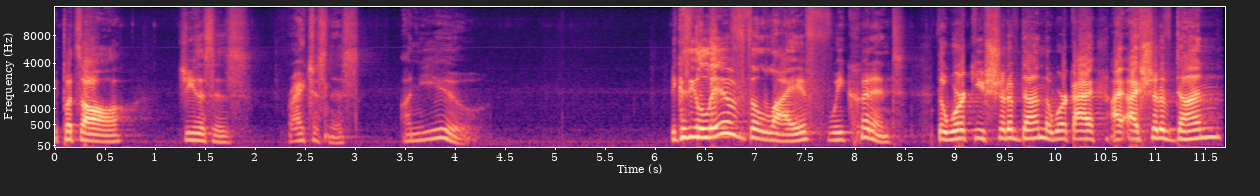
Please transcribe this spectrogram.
He puts all Jesus' righteousness on you. Because he lived the life we couldn't. The work you should have done, the work I, I, I should have done.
